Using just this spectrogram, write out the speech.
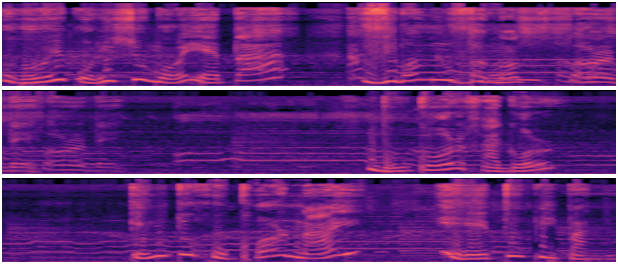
হৈ পৰিছো মই এটা দেহ দুখৰ সাগৰ কিন্তু সুখৰ নাই সেইটো পিপানি।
